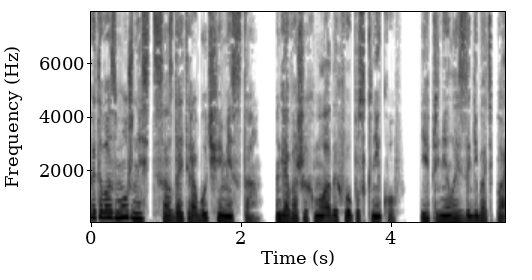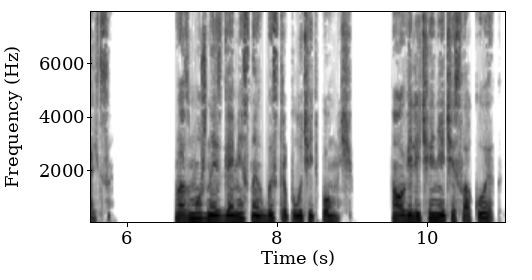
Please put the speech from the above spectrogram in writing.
Это возможность создать рабочие места для ваших молодых выпускников. Я принялась загибать пальцы. Возможность для местных быстро получить помощь. А увеличение числа коек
